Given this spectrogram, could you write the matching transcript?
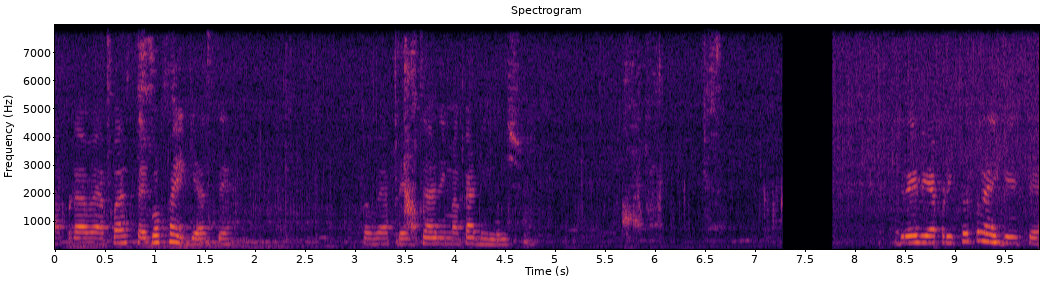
આપણે હવે આ પાસ્તા બફાઈ ગયા છે. તો હવે આપણે જારીમાં કાઢી લઈશું. ગ્રેવી આપણી સતળાઈ ગઈ છે.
